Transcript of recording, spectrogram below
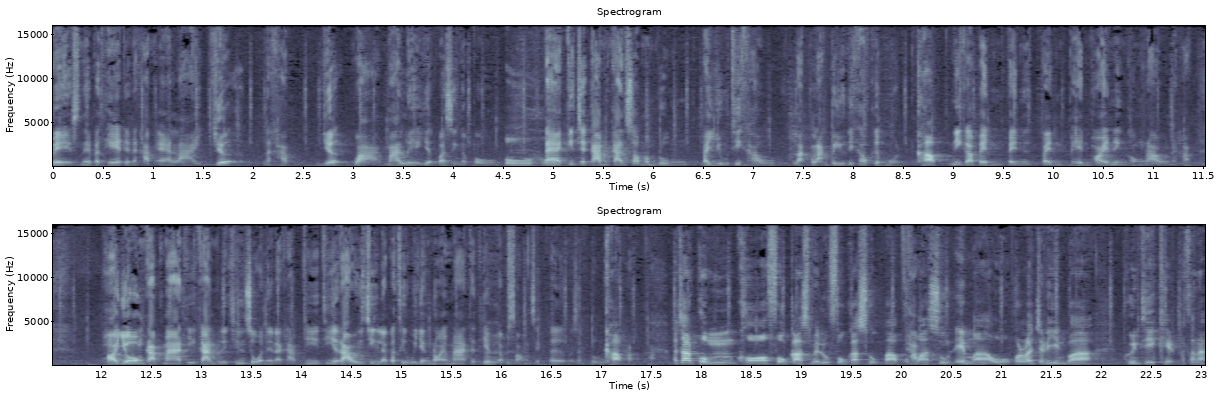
base ในประเทศเนี่ยนะครับ airline เยอะนะครับเยอะกว่ามาเลเยอะกว่าสิงคโปร์โอ้โหแต่กิจกรรมการซ่อมบำรุงไปอยู่ที่เขาหลักๆ ไปอยู่ที่เขาเกือบหมดครับ นี่ก็เป็นเป็นเป็น pain point หนึ่งของเรานะครับพอโยงกลับมาที่การผลิตชิ้นส่วนเนี่ยแหละครับที่ที่เราจริงๆแล้วก็ถือว่ายังน้อยมากถ้าเทียบกับ 2 sector เมื่อสักครู่ครับครับอาจารย์ผมขอโฟกัสไม่รู้โฟกัสถูกเปล่า ผมครับว่าศูนย์ MRO เพราะเราจะได้ยินว่าพื้นที่เขตพัฒนา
